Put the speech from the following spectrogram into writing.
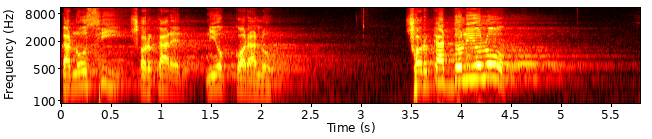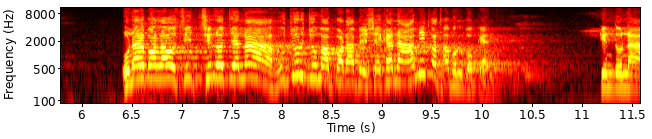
কারণ ওসি সরকারের নিয়োগ করা লোক। সরকার দলীয় লোক ওনার বলা উচিত ছিল যে, না, হুজুর জুমা পড়াবে, সেখানে আমি কথা বলব কেন? কিন্তু না।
